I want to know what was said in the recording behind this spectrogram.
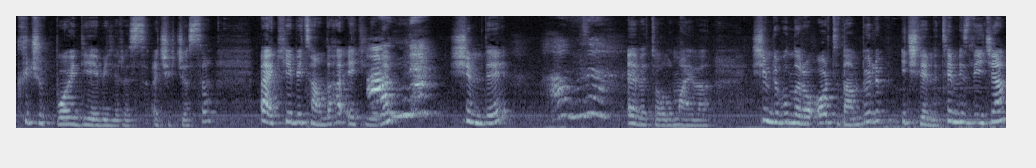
Küçük boy diyebiliriz açıkçası. Belki bir tane daha eklerim. Şimdi evet oğlum ayva. Şimdi bunları ortadan bölüp içlerini temizleyeceğim.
